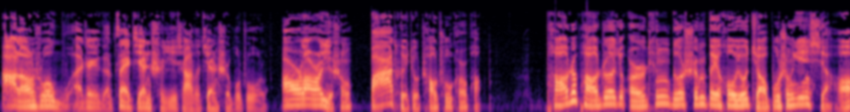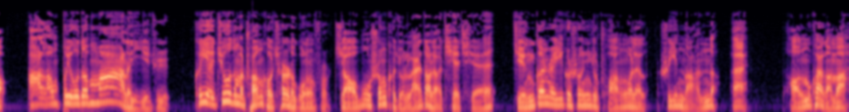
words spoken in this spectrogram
阿郎说：“我这个再坚持一下子，坚持不住了。”嗷嗷一声，拔腿就朝出口跑。跑着跑着，就耳听得身背后有脚步声音小。阿郎不由得骂了一句，可也就这么喘口气的功夫，脚步声可就来到了切前。紧跟着一个声音就传过来了，是一男的：“哎，跑那么快干嘛？”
